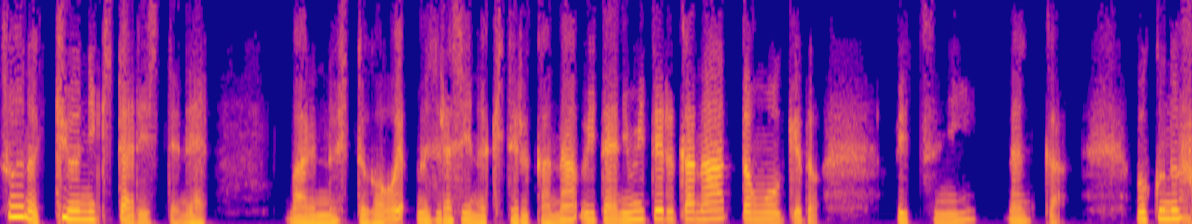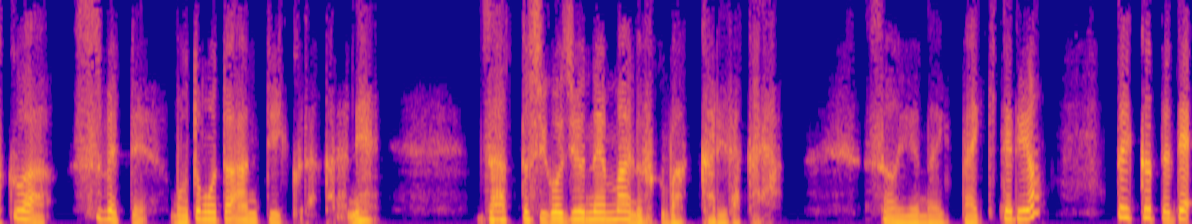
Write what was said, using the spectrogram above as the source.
そういうの急に来たりしてね、周りの人が、おや、珍しいの着てるかなみたいに見てるかなと思うけど、別になんか、僕の服はすべてもともとアンティークだからね。ざっと4、50年前の服ばっかりだから。そういうのいっぱい着てるよ。ということで、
